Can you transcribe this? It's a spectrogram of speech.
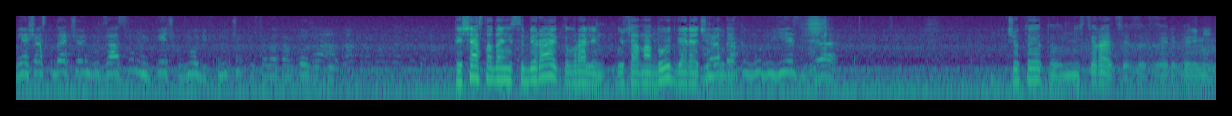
Я сейчас туда что-нибудь засуну и печку в ноги включу, пусть она там тоже будет. Ты сейчас тогда не собирай ковролин, пусть она дует горячим Я туда. так и буду ездить, да. Что-то это не стирается из-за из-за ремень.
